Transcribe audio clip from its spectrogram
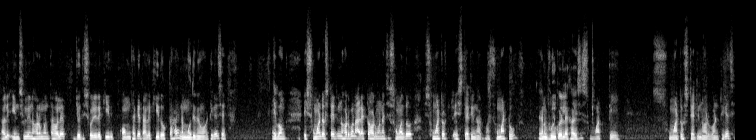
তাহলে ইনসুলিন হরমোন তাহলে যদি শরীরে কী কম থাকে, তাহলে কী রোগটা হয়? না, মধুমেহ, ঠিক আছে? এবং এই সোমাটো সোমাটোস্ট্যাটিন হরমোন আরেকটা হরমোন আছে সোমাটো সোমাটোস্ট্যাটিন হরমোন সোমাটো এখানে ভুল করে লেখা হয়েছে সোমাটি সোমাটোস্ট্যাটিন হরমোন ঠিক আছে?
